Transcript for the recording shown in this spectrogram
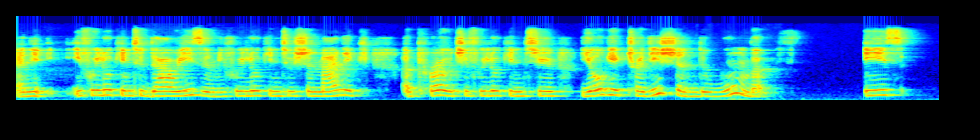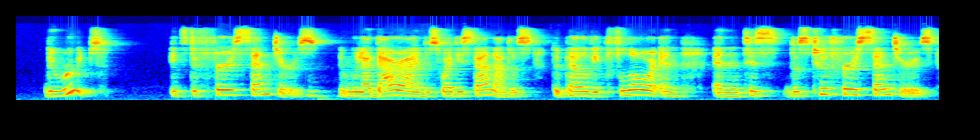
and if we look into Taoism, if we look into shamanic approach, if we look into yogic tradition, the womb is the root. It's the first centers, mm. the Muladhara and the Swadhisthana, those the pelvic floor, and and this, those two first centers.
